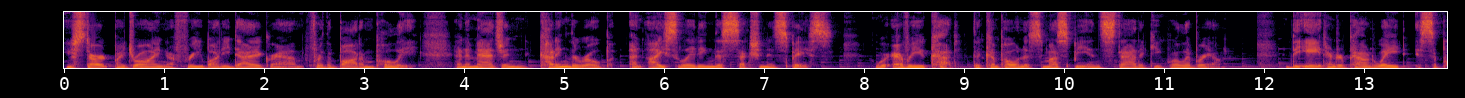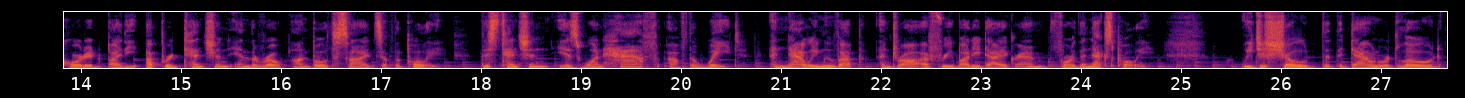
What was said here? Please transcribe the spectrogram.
You start by drawing a free body diagram for the bottom pulley and imagine cutting the rope and isolating this section in space. Wherever you cut, the components must be in static equilibrium. The 800 pound weight is supported by the upward tension in the rope on both sides of the pulley. This tension is one half of the weight. And now we move up and draw a free body diagram for the next pulley. We just showed that the downward load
